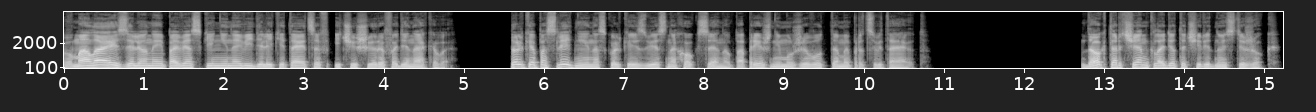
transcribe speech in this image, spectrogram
В Малайи зеленые повязки ненавидели китайцев и чеширов одинаково. Только последние, насколько известно Хоксену, по-прежнему живут там и процветают. Доктор Чен кладет очередной стежок.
